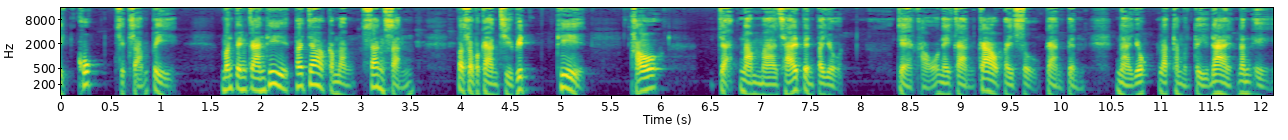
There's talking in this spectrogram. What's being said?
ติดคุก 13 ปี มันเป็นการที่พระเจ้ากำลังสร้างสรรค์ ประสบการณ์ชีวิตที่เขาจะนำมาใช้เป็นประโยชน์ แก่เขาในการก้าวไปสู่การเป็นนายกรัฐมนตรีได้นั่นเอง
